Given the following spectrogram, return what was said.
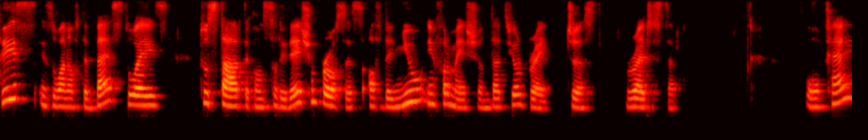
This is one of the best ways to start the consolidation process of the new information that your brain just registered. Okay,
